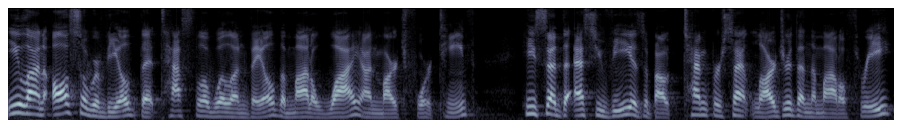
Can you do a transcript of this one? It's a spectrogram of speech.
Elon also revealed that Tesla will unveil the Model Y on March 14th. He said the SUV is about 10% larger than the Model 3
